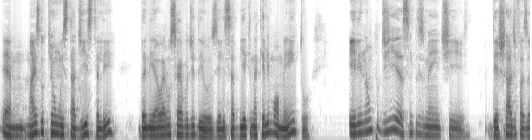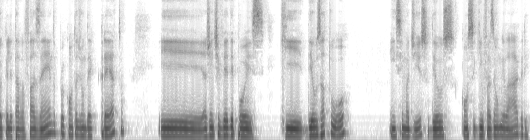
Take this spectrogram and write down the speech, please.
é mais do que um estadista ali, Daniel era um servo de Deus e ele sabia que naquele momento ele não podia simplesmente deixar de fazer o que ele estava fazendo por conta de um decreto e a gente vê depois que Deus atuou em cima disso. Deus conseguiu fazer um milagre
